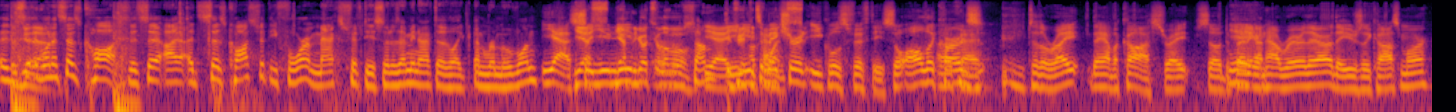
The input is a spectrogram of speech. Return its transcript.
It's, do that. when it says cost, it, say, I, it says cost 54 and max 50. So does that mean I have to like um, remove one? Yeah, so Yes, you have need to go to level. some- Yeah, you need to make sure it equals 50. So all the cards to the right, they have a cost, right? So depending yeah. on how rare they are, they usually cost more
